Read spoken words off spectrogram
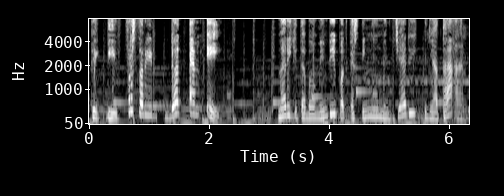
klik di firststory.me. Mari kita bawa mimpi podcastingmu menjadi kenyataan.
